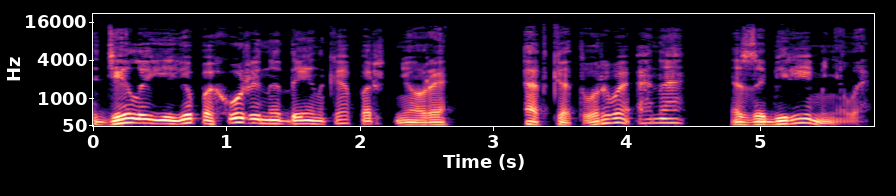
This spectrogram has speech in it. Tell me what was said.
делая ее похожей на ДНК партнера, от которого она забеременела.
